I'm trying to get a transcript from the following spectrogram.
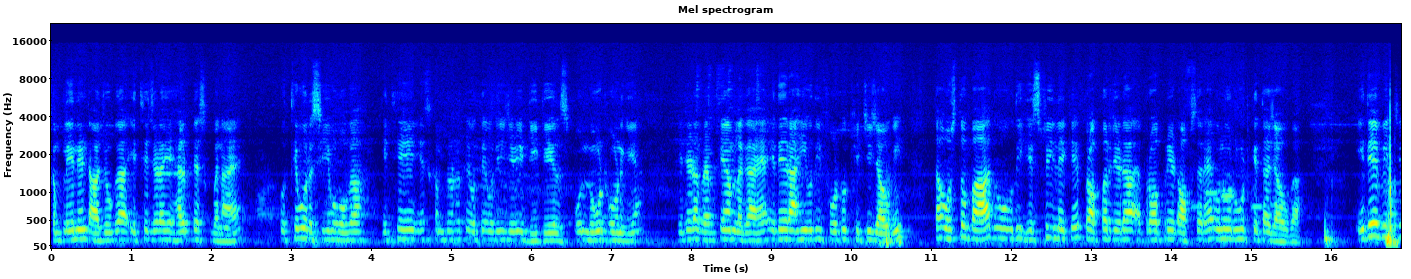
ਕੰਪਲੇਨੈਂਟ ਆ ਜਾਊਗਾ, ਇੱਥੇ ਜਿਹੜਾ ਇਹ ਹੈਲਪ ਡੈਸਕ ਬਣਾਇਆ ਉੱਥੇ ਉਹ ਰਿਸੀਵ ਹੋਗਾ ਇੱਥੇ ਇਸ ਕੰਪਿਊਟਰ ਤੇ ਉੱਤੇ ਉਹਦੀ ਜਿਹੜੀ ਡੀਟੇਲਸ ਉਹ ਨੋਟ ਹੋਣਗੀਆਂ। ਇਹ ਜਿਹੜਾ ਵੈਬਕੈਮ ਲੱਗਾ ਹੈ, ਇਹਦੇ ਰਾਹੀਂ ਉਹਦੀ ਫੋਟੋ ਖਿੱਚੀ ਜਾਊਗੀ। ਤਾਂ ਉਸ ਤੋਂ ਬਾਅਦ ਉਹ ਉਹਦੀ ਹਿਸਟਰੀ ਲੈ ਕੇ ਪ੍ਰੋਪਰ ਜਿਹੜਾ ਅਪਰੋਪਰੀਏਟ ਆਫਸਰ ਹੈ, ਉਹਨੂੰ ਰੂਟ ਕੀਤਾ ਜਾਊਗਾ। ਇਹਦੇ ਵਿੱਚ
